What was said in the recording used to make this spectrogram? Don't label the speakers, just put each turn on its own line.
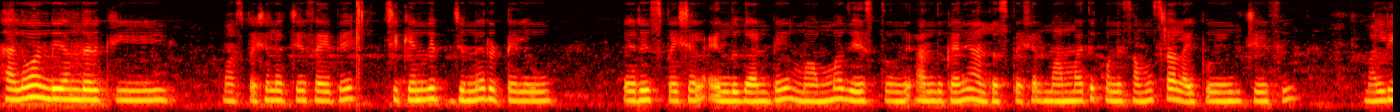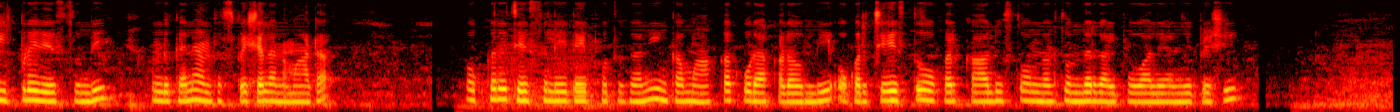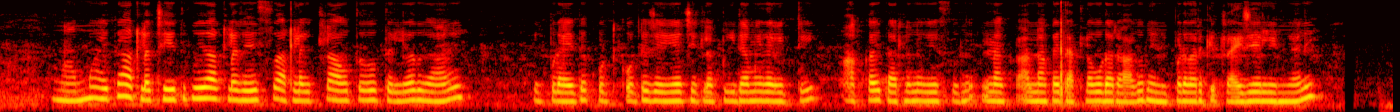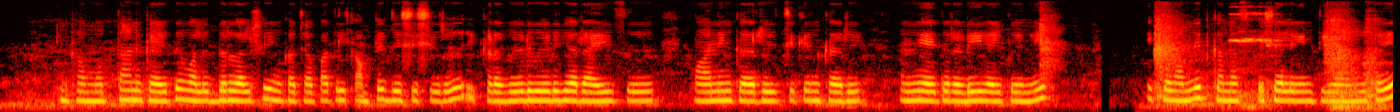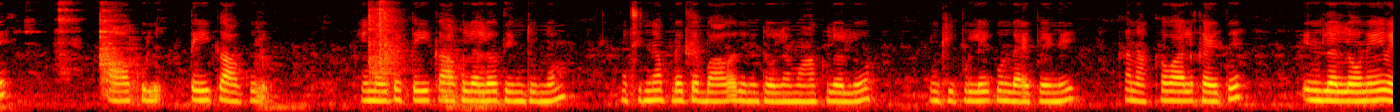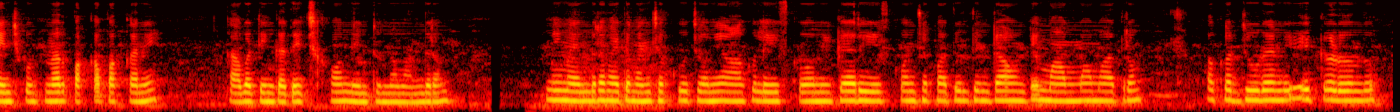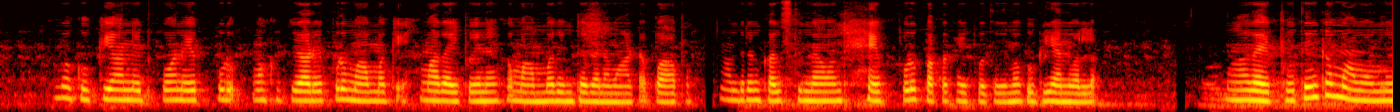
Hello అండి అందరికీ. మా స్పెషల్ వచ్చేసి అయితే చికెన్ విత్ జొన్న రొట్టెలు. వెరీ స్పెషల్ ఎందుకంటే మా అమ్మ చేస్తుంది. అందుకని అంత స్పెషల్. మా అమ్మ అయితే కొన్ని సంవత్సరాలు అయిపోయింది చేసి మళ్ళీ ఇప్పుడే చేస్తుంది. అందుకని అంత స్పెషల్ అన్నమాట. ఒక్కరే చేస్తే లేట్ అయిపోతుందని ఇంకా మా అక్క కూడా అక్కడ ఉంది. ఒకరు చేస్తూ ఒకరు కాలుస్తూ ఉన్నారు తొందరగా అయిపోవాలి అని చెప్పేసి మా అమ్మ అయితే అట్లా చేతి మీద అట్లా చేస్తే అట్లా ఎట్లా అవుతుందో తెలియదు కానీ ఇప్పుడైతే కొట్టి కొట్టి చేయొచ్చు ఇట్లా పీట మీద పెట్టి. అక్క అయితే అట్లనే చేస్తుంది. నాకు నాకైతే అట్లా కూడా రాదు. నేను ఇప్పటివరకు ట్రై చేయలేను కానీ ఇంకా మొత్తానికి అయితే వాళ్ళిద్దరు కలిసి ఇంకా చపాతీలు కంప్లీట్ చేసేసారు ఇక్కడ వేడి వేడిగా rice morning curry chicken curry అన్నీ అయితే రెడీగా అయిపోయినాయి. ఇక్కడ అన్నిటికన్నా స్పెషల్ ఏంటి అంటే ఆకులు. టేక్ ఆకులు మేమైతే టేక్ ఆకులలో తింటున్నాం. మా చిన్నప్పుడైతే బాగా తినేటోళ్ళం ఆకులలో. ఇంక ఇప్పుడు లేకుండా అయిపోయినాయి. కానీ అక్క వాళ్ళకైతే ఇండ్లలోనే పెంచుకుంటున్నారు పక్క పక్కనే. కాబట్టి ఇంకా తెచ్చుకొని తింటున్నాం అందరం. మేము అందరం అయితే మంచిగా కూర్చొని ఆకులు వేసుకొని కర్రీ వేసుకొని చపాతీలు తింటూ ఉంటే మా అమ్మ మాత్రం అక్కడ చూడండి ఎక్కడ ఉందో. మా కుక్కీ అని ఎత్తుకొని ఎప్పుడు మా కుక్కీ ఆడ ఎప్పుడు మా అమ్మకి. మాది అయిపోయినాక మా అమ్మ తింటుంది అన్నమాట పాపం. అందరం కలిసి తిందామంటే ఎప్పుడు పక్కకు అయిపోతుంది మా కుక్కీ అని వల్ల. మాది అయిపోతే ఇంకా మా మమ్మీ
